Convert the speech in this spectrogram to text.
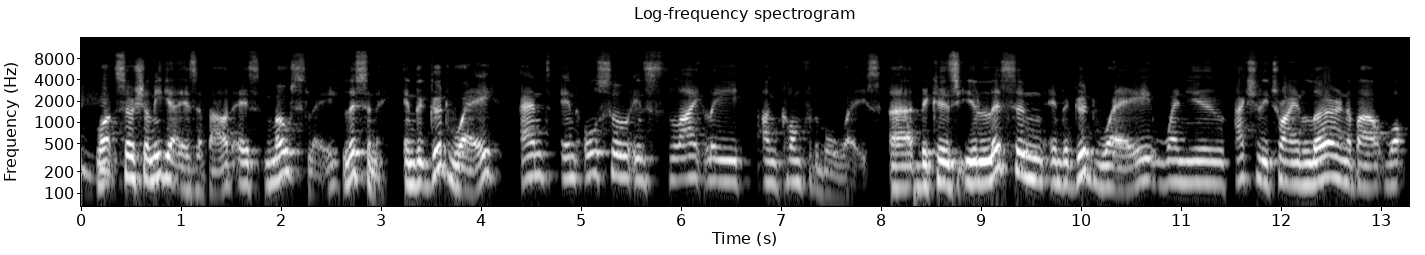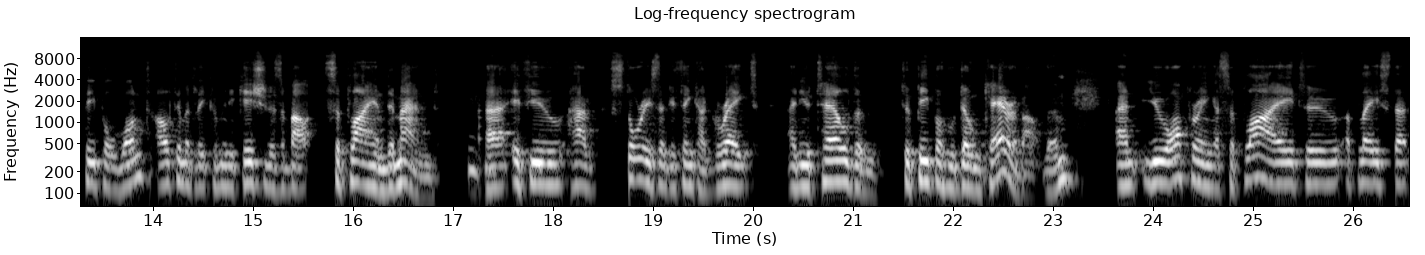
Mm-hmm. What social media is about is mostly listening in the good way and in also in slightly uncomfortable ways uh, because you listen in the good way when you actually try and learn about what people want. Ultimately communication is about supply and demand. Mm-hmm. uh, if you have stories that you think are great and you tell them to people who don't care about them and you offering a supply to a place that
